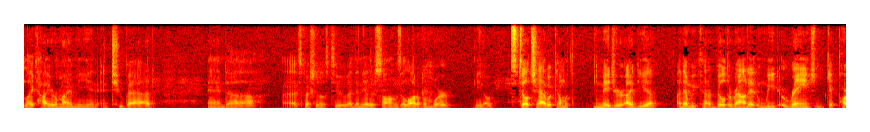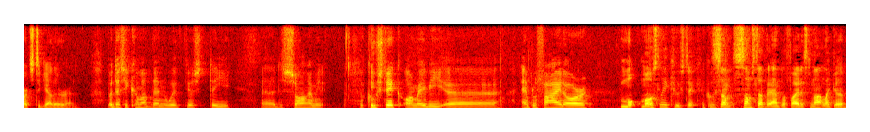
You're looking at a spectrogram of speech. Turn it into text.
like How You Remind Me and, and Too Bad, and uh, uh, especially those two. And then the other songs, a lot of them were, you know, still Chad would come with the major idea, and then we kind of build around it, and we'd arrange and get parts together. And But does he come up then with just the uh, the song? I mean, acoustic or maybe uh, amplified or Mo- mostly acoustic. Acoustic. Some some stuff amplified. It's not like a,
